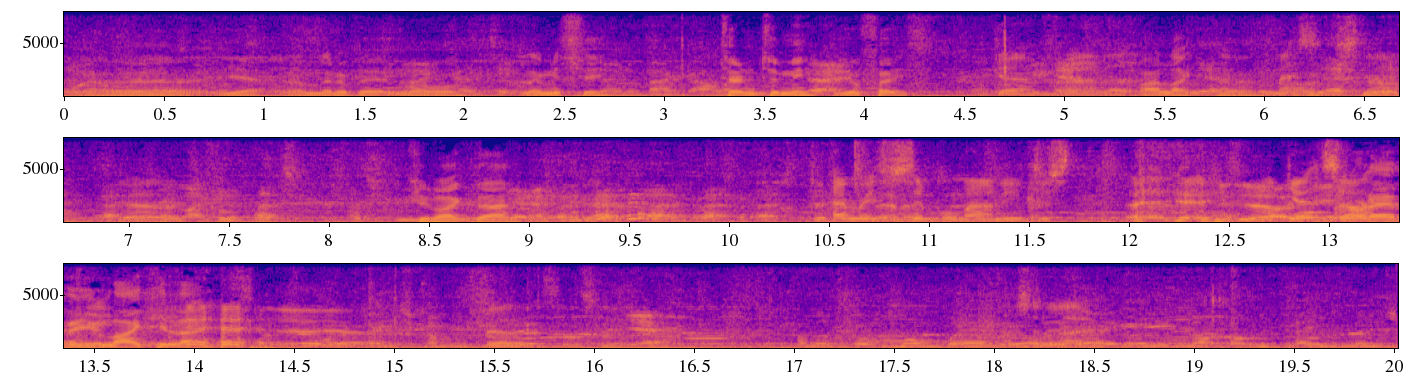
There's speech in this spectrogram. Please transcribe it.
uh, yeah, a little bit more. Let me see. Turn to me, your face. Going for the I like that. message That's nice. Yeah, that's cool. Do you like that? Henry's a simple man. He just he gets up. Whatever you like, he likes. Yeah. Coming from one way and the other way, you knock on the pavement.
